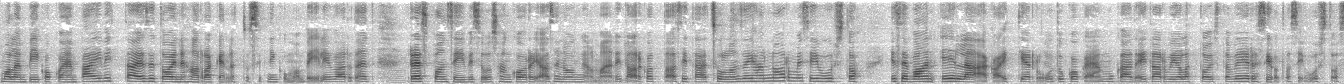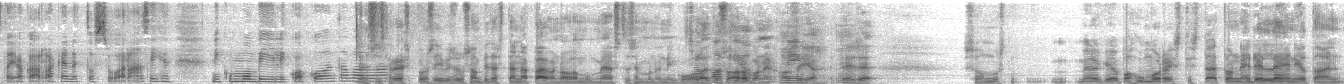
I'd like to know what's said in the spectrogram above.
molempia koko ajan päivittää ja se toinenhan on rakennettu sitten niinku mobiiliin varten. Et mm. responsiivisuushan korjaa sen ongelman, eli tarkoittaa sitä, että sulla on se ihan normisivusto ja se vaan elää kaikkien ruutukokejan mukaan, että ei tarvi olla toista versiota sivustosta, joka on rakennettu suoraan siihen niinku mobiilikokoon tavallaan. Ja siis responsiivisuushan pitäisi tänä päivänä olla mun mielestä semmoinen niinku oletusarvoinen asia, niin. että mm. ei se se on musta melkein jopa humoristista, että on edelleen jotain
